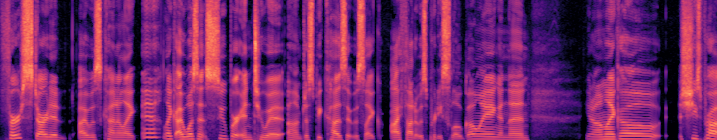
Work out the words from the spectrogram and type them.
first started, I was kind of like, eh, like I wasn't super into it, um, just because it was like I thought it was pretty slow going, and then, you know, I'm like, oh, she's pro.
